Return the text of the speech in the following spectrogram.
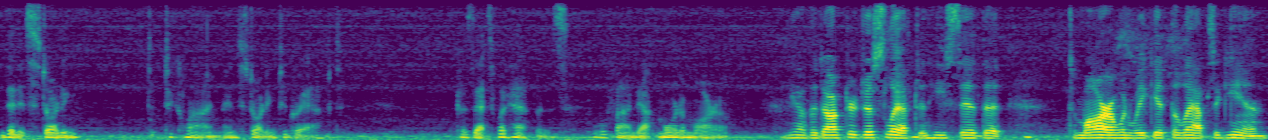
that it's starting to, climb and starting to graft. Because that's what happens. We'll find out more tomorrow. yeah, the doctor just left and he said that tomorrow when we get the labs again,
